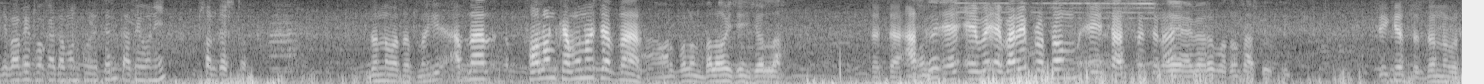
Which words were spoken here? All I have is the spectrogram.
যেভাবে পোকা দমন করেছেন তাতে উনি সন্তুষ্ট। ধন্যবাদ আপনাকে। আপনার ফলন কেমন হয়েছে আপনার? আমার ফলন ভালো হয়েছে ইনশাল্লাহ। আচ্ছা আচ্ছা। এ- এ- এবারে প্রথম এই শ্বাস হয়েছে না? এবারে প্রথম শ্বাস করছি ঠিক আছে ধন্যবাদ।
